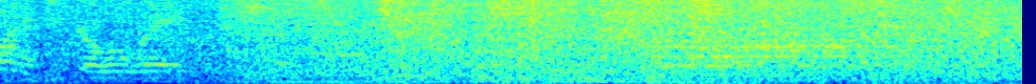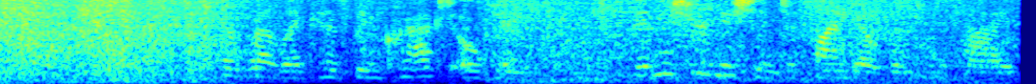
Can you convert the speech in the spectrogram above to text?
want it to go away. The relic has been cracked open. Finish your mission to find out what's inside.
